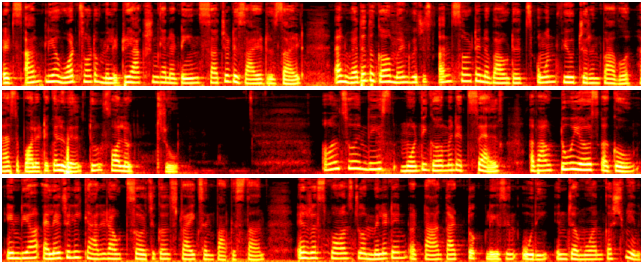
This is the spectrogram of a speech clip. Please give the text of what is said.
It's unclear what sort of military action can attain such a desired result and whether the government, which is uncertain about its own future in power, has the political will to follow through. Also, in this Modi government itself, about two years ago, India allegedly carried out surgical strikes in Pakistan in response to a militant attack that took place in Uri in Jammu and Kashmir.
